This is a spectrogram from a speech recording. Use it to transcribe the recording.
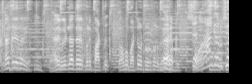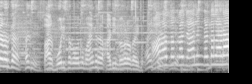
അണ്ണൻ തിരിയെന്നറിയോ നേരെ വീടിനകത്ത് കയറി ഒരു പട്ട് നോമ്പ് പട്ട് കൊടുത്ത് കൊടുക്കുന്നു നേരെ പോയി. ഭയങ്കര വിഷയമാണ് അവർക്ക്. പോലീസൊക്കെ വന്ന് ഭയങ്കര അടിയും ബഹളമൊക്കെ ആയിപ്പോ ആറാം ഞാനും കണ്ടതാടാ?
